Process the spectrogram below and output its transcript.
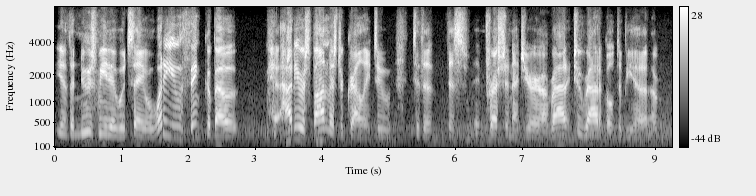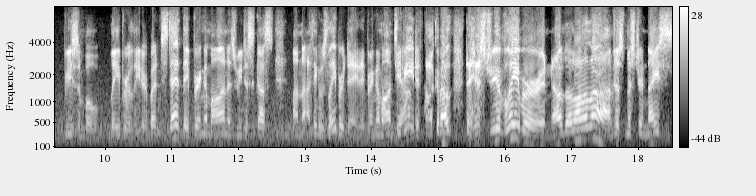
you know, the news media would say, "Well, what do you think about how do you respond, Mr. Crowley, to to the this impression that you're a rad- too radical to be a, a, reasonable labor leader. But instead, they bring him on, as we discussed on, I think it was Labor Day. They bring him on TV yeah. to talk about the history of labor and la la la la. I'm just Mr. Nice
